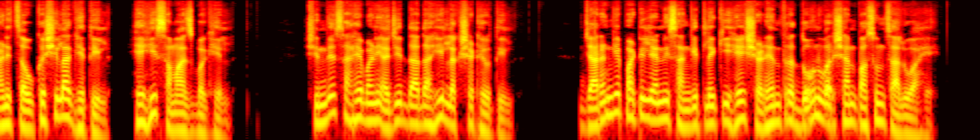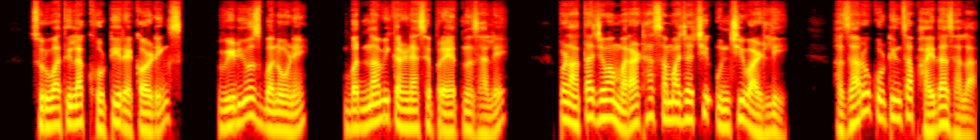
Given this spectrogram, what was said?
आणि चौकशीला घेतील हेही समाज बघेल. शिंदेसाहेब आणि अजितदादाही लक्ष ठेवतील. जारंगे पाटील यांनी सांगितले की हे षडयंत्र दोन वर्षांपासून चालू आहे. सुरुवातीला खोटी रेकॉर्डिंग्स व्हिडिओज बनवणे बदनामी करण्याचे प्रयत्न झाले पण आता जेव्हा मराठा समाजाची उंची वाढली हजारो कोटींचा फायदा झाला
